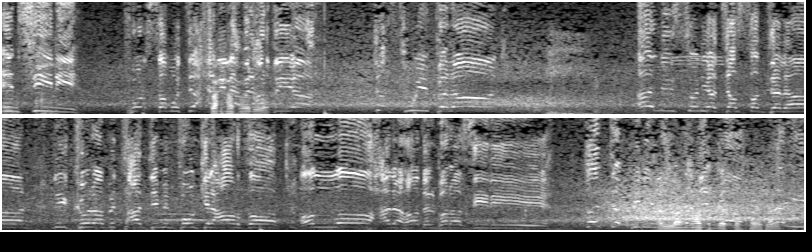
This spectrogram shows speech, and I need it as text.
انسيني فرصة متاحة للعب. العرضية تصويب الآن أليسون يتصدى الآن لكرة بتعدي من فوق العارضة الله على هذا البرازيلي الله هذه اللحظات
